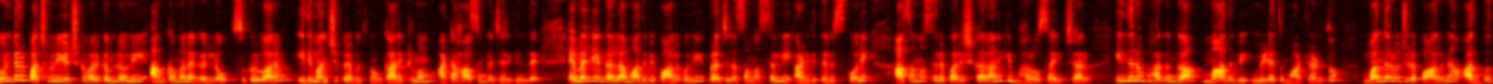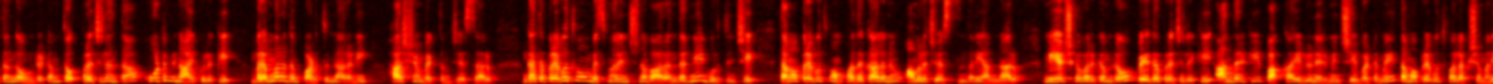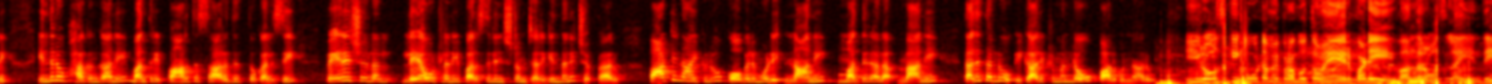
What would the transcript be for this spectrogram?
గుంటూరు పశ్చిమ నియోజకవర్గంలోని అంకమనగర్లో శుక్రవారం ఇది మంచి ప్రభుత్వం కార్యక్రమం అట్టహాసంగా జరిగింది. ఎమ్మెల్యే గల్లా మాధవి పాల్గొని ప్రజల సమస్యల్ని అడిగి తెలుసుకొని ఆ సమస్యల పరిష్కారానికి భరోసా ఇచ్చారు. ఇందులో భాగంగా మాధవి మీడియాతో మాట్లాడుతూ వంద రోజుల పాలన అద్భుతంగా ఉండటంతో ప్రజలంతా కూటమి నాయకులకి బ్రహ్మరథం పడుతున్నారని హర్షం వ్యక్తం చేశారు. గత ప్రభుత్వం విస్మరించిన వారందరినీ గుర్తించి తమ ప్రభుత్వం పథకాలను అమలు చేస్తుందని అన్నారు. నియోజకవర్గంలో పేద ప్రజలకి అందరికీ పక్కా ఇల్లు నిర్మించి ఇవ్వటమే తమ ప్రభుత్వ లక్ష్యమని ఇందులో భాగంగానే మంత్రి పార్థ సారథితో కలిసి పేరేచర్ల లేఅవుట్లని పరిశీలించడం జరిగిందని చెప్పారు. పార్టీ నాయకులు కోవెలమూడి నాని మద్దిరాల మాని తదితరులు ఈ కార్యక్రమంలో పాల్గొన్నారు. ఈ రోజుకి కూటమి ప్రభుత్వం ఏర్పడి వంద రోజులు అయ్యింది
